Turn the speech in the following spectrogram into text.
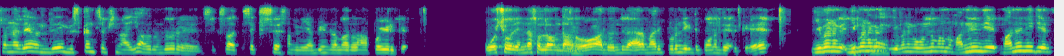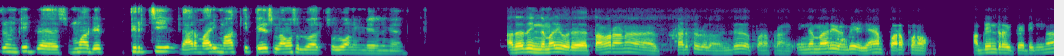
சொன்னதே வந்து மிஸ்கன்செப்ஷன் ஆகி அவர் வந்து ஒரு செக்ஸ் செக்ஸ் சம்மி அப்படின்ற மாதிரிலாம் போயிருக்கு. ஓஷோ என்ன சொல்ல வந்தாரோ அது வந்து வேற மாதிரி புரிஞ்சுக்கிட்டு போனது இருக்கு. இவனுங்க இவனுங்க. இவனுங்க ஒண்ணும் பண்ண மனுநீதி மனுநீதி எடுத்து வந்துட்டு சும்மா அப்படியே பிரிச்சு வேற மாதிரி மாத்தி பேர் சொல்லாம சொல்லுவார் சொல்லுவானுங்க இவனுங்க. அதாவது இந்த மாதிரி ஒரு தவறான கருத்துக்களை வந்து பரப்புறாங்க. இந்த மாதிரி வந்து ஏன் பரப்பணும்? அப்படின்றது கேட்டிங்கன்னா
